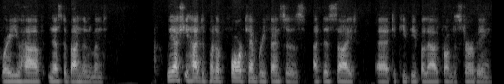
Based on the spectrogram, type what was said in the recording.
where you have nest abandonment. We actually had to put up four temporary fences at this site uh, to keep people out from disturbing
